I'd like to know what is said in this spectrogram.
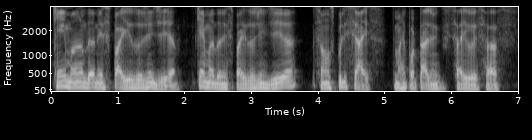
quem manda nesse país hoje em dia. Quem manda nesse país hoje em dia são os policiais. Tem uma reportagem que saiu essas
